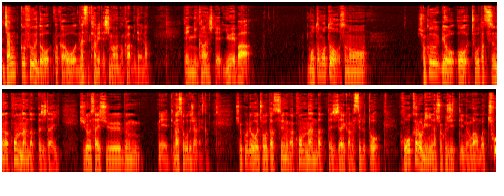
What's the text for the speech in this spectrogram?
ジャンクフードとかをなぜ食べてしまうのかみたいな点に関して言えば、もともとその、食料を調達するのが困難だった時代、狩猟採集文明っていうのはそういうことじゃないですか。食料を調達するのが困難だった時代からすると、高カロリーな食事っていうのはもう超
